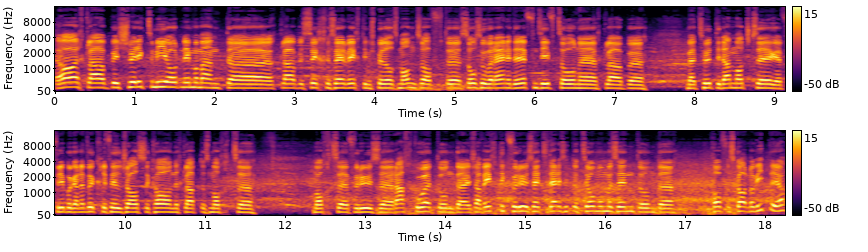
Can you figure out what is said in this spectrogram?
Ja, ich glaube, es ist schwierig zu einordnen im Moment. Äh, ich glaube, es ist sicher sehr wichtig, wir spielen als Mannschaft äh, so souverän in der Defensivzone. Ich glaube, äh, man hat es heute in diesem Match gesehen, Freiburg hat nicht wirklich viele Chancen gehabt und ich glaube, das macht es für uns recht gut und ist auch wichtig für uns jetzt in der Situation, wo wir sind und ich hoffe, es geht noch weiter. Ja.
